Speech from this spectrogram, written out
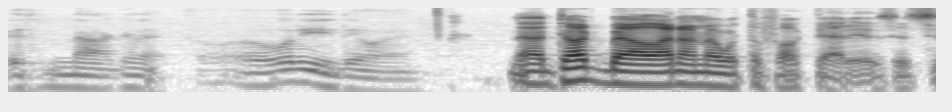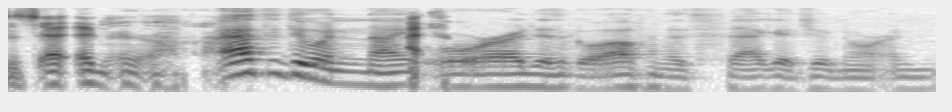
is not gonna. uh, What are you doing? now Doug Bell. I don't know what the fuck that is. It's it's. uh, uh, I have to do a night where I just go off on this faggot Jim Norton,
